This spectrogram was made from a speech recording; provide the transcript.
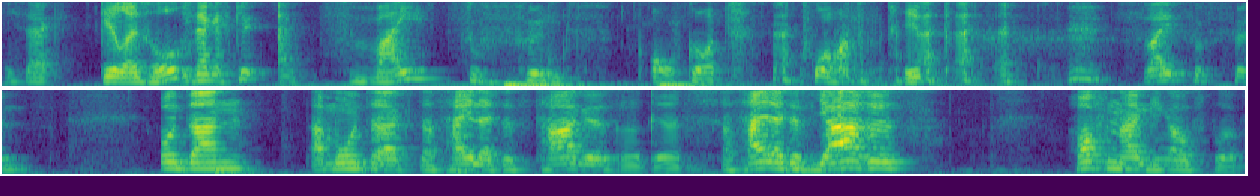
ich sag, Geh doch eins hoch. ich sag, es gibt ein 2 zu 5. Oh Gott. Oh, was ein Tipp. 2 zu 5. Und dann am Montag das Highlight des Tages, Oh Gott. das Highlight des Jahres. Hoffenheim gegen Augsburg.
